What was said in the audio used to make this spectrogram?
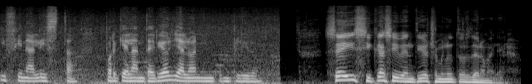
y finalista, porque el anterior ya lo han incumplido. 6 y casi 28 minutos de la mañana.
